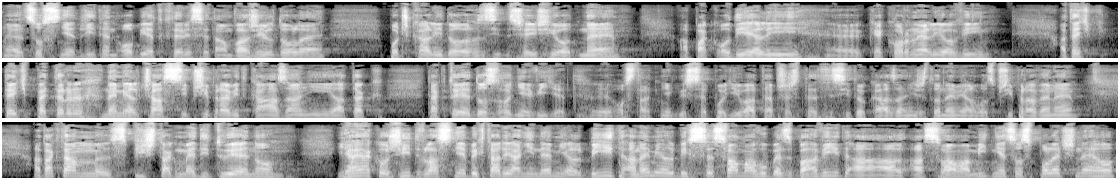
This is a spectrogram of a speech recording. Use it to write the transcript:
eh, co snědli ten oběd, který se tam vařil dole, počkali do zítřejšího dne a pak odjeli eh, ke Korneliovi a teď, teď Petr neměl čas si připravit kázání a tak, tak to je dost hodně vidět eh, ostatně, když se podíváte a přečtete si to kázání, že to neměl moc připravené. A tak tam spíš tak medituje, no já jako žid vlastně bych tady ani neměl být a neměl bych se s váma vůbec bavit a, a, a s váma mít něco společného.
